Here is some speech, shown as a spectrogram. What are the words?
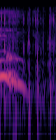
Ooh.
